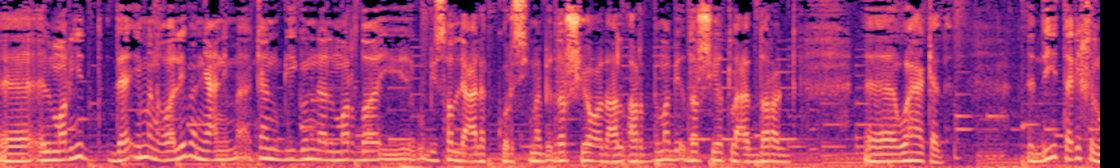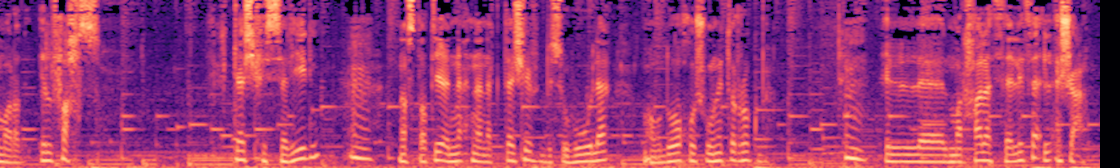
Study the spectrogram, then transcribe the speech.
آه، المريض دائما غالبا يعني ما كانوا بيجوا لنا المرضى بيصلي على الكرسي ما بيقدرش يقعد على الأرض ما بيقدرش يطلع الدرج وهكذا. دي تاريخ المرض. الفحص. الكشف السريري. نستطيع إن إحنا نكتشف بسهولة موضوع خشونة الركبة. المرحلة الثالثة الأشعة.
